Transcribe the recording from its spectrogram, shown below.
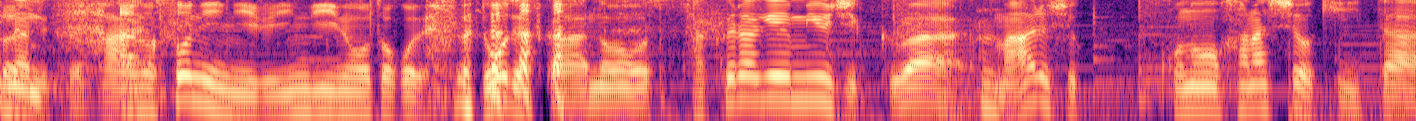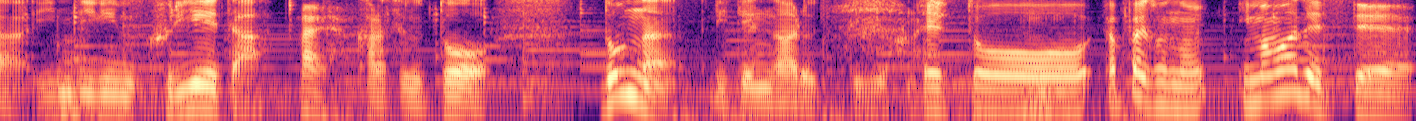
ーなんですよ。はい、あのソニーにいるインディーの男です。どうですか？あの桜ゲームミュージックは、うん、まあある種この話を聞いたインディーゲームクリエイターからすると、どんな利点があるっていう話？えっと、うん、やっぱりその今までって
